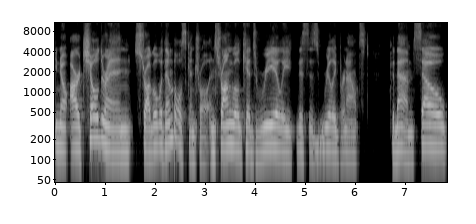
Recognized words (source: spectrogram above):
you know, our children struggle with impulse control and strong willed kids really, this is mm-hmm. really pronounced for them. So,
